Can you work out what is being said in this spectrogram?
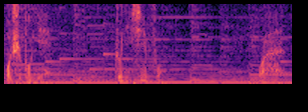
我是枫叶，祝你幸福，晚安。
